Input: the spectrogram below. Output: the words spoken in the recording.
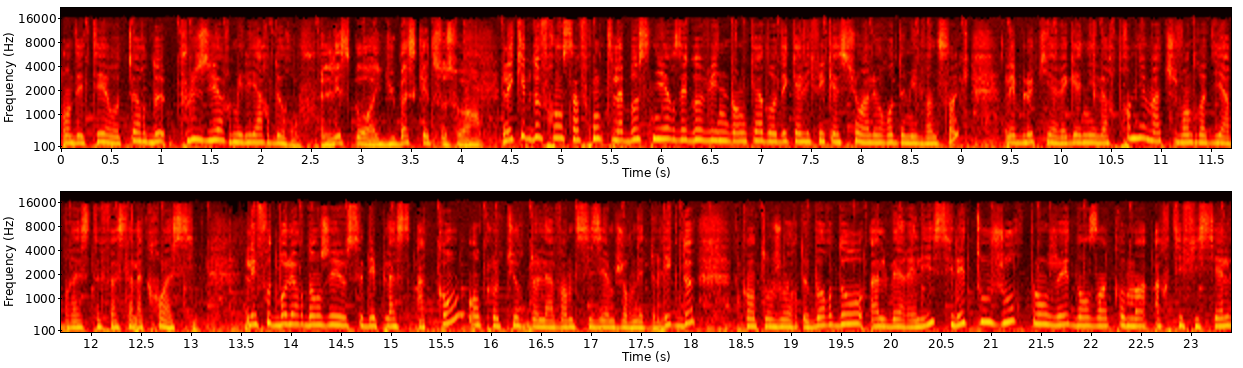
endetté à hauteur de plusieurs milliards d'euros. Les sports avec du basket ce soir. L'équipe de France affronte la Bosnie-Herzégovine dans le cadre des qualifications à l'Euro 2025. Les Bleus qui avaient gagné leur premier match vendredi à Brest face à la Croatie. Les footballeurs d'Angers se déplacent à Caen en clôture de la 26e journée de Ligue 2. Quant au joueur de Bordeaux, Albert Ellis, il est toujours plongé dans un coma artificiel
